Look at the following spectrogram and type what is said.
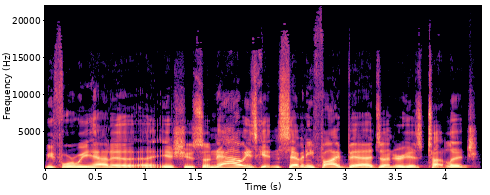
before we had a, issue. So now he's getting 75 beds under his tutelage.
